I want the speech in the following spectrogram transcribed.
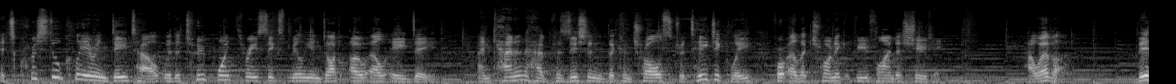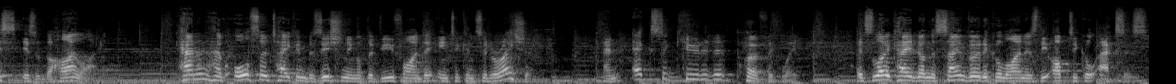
it's crystal clear in detail with a 2.36 million dot OLED, and Canon have positioned the controls strategically for electronic viewfinder shooting. However, this isn't the highlight. Canon have also taken positioning of the viewfinder into consideration and executed it perfectly. It's located on the same vertical line as the optical axis,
